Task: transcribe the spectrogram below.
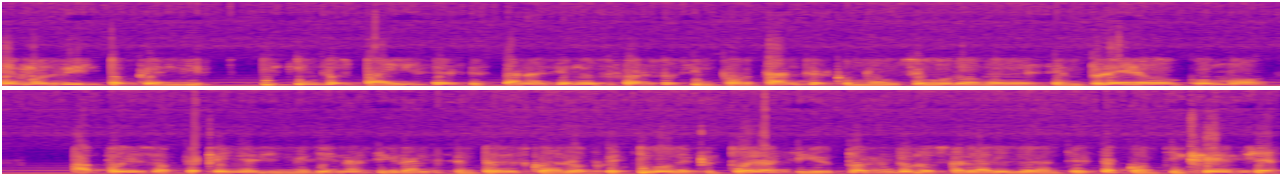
Hemos visto que en distintos países están haciendo esfuerzos importantes como un seguro de desempleo, como apoyos a pequeñas y medianas y grandes empresas con el objetivo de que puedan seguir pagando los salarios durante esta contingencia.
